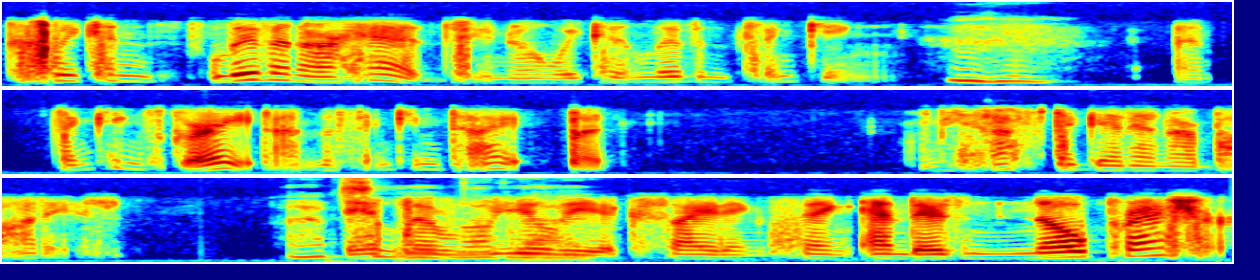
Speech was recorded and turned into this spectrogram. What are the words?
because we can live in our heads. You know, we can live in thinking, Mm-hmm. and thinking's great. I'm a thinking type, but we have to get in our bodies Absolutely. it's a really that. exciting thing and there's no pressure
